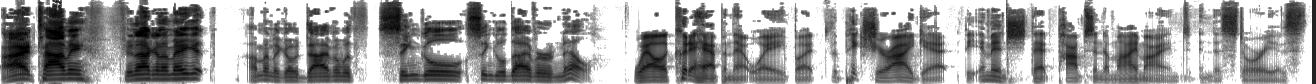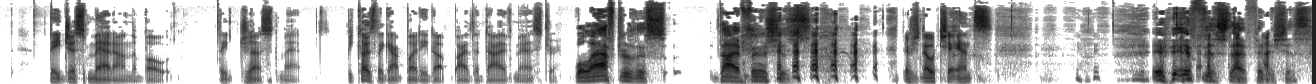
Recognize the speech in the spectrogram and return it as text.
"All right, Tommy, if you're not gonna make it, I'm gonna go diving with single single diver Nell." Well, it could have happened that way, but the picture I get, the image that pops into my mind in this story is they just met on the boat. They just met because they got buddied up by the dive master. Well, after this dive finishes, There's no chance. if, if this dive finishes,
